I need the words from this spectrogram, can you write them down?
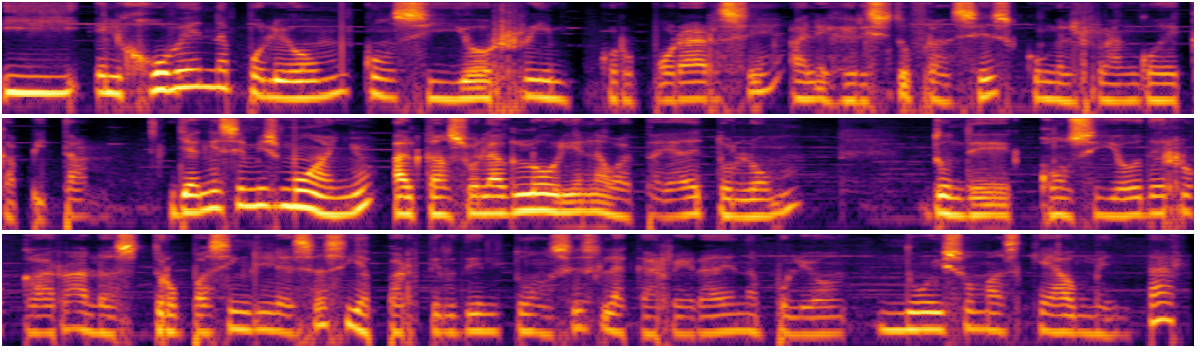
y el joven Napoleón consiguió reincorporarse al ejército francés con el rango de capitán. Ya en ese mismo año alcanzó la gloria en la batalla de Tolón, donde consiguió derrocar a las tropas inglesas y a partir de entonces la carrera de Napoleón no hizo más que aumentar.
